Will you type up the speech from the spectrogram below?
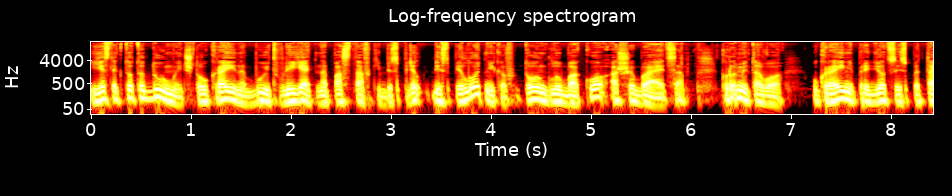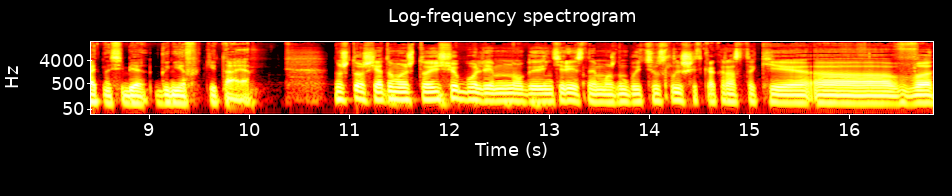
Если кто-то думает, что Украина будет влиять на поставки беспилотников, то он глубоко ошибается. Кроме того, Украине придется испытать на себе гнев Китая. Ну что ж, я думаю, что еще более много интересное можно будет услышать как раз-таки э, в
